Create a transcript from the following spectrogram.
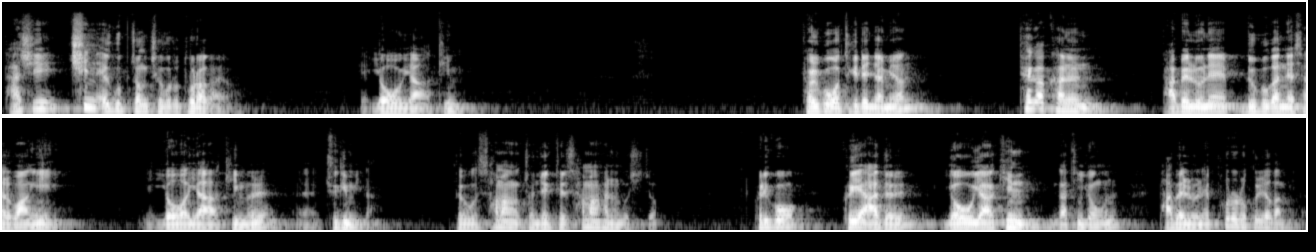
다시 친애굽 정책으로 돌아가요. 여호야 김. 결국 어떻게 되냐면 퇴각하는 바벨론의 느부갓네살 왕이 여호야 김을 죽입니다. 결국 사망 전쟁터에서 사망하는 것이죠. 그리고 그의 아들 여호야긴 같은 경우는 바벨론의 포로로 끌려갑니다.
